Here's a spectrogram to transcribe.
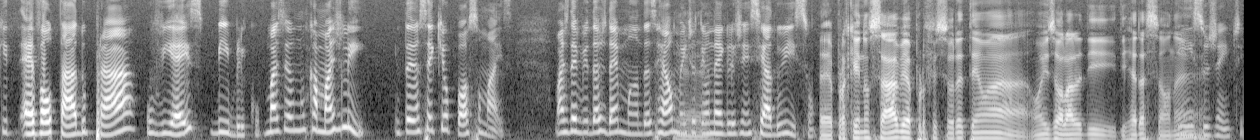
que é voltado para o viés bíblico. Mas eu nunca mais li. Então eu sei que eu posso mais. Mas devido às demandas, realmente É. eu tenho negligenciado isso. É, pra quem não sabe, a professora tem uma, uma isolada de, de redação, né? Isso, gente.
